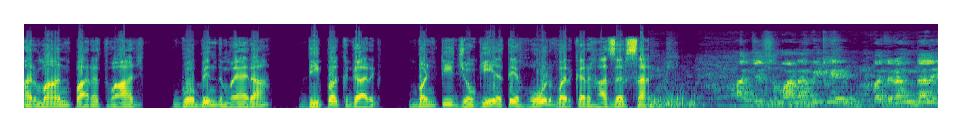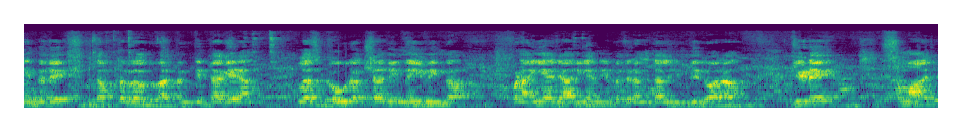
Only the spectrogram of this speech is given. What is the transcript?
ਅਰਮਾਨ ਭਾਰਤਵਾਜ ਗੋਬਿੰਦ ਮਹਿਰਾ, ਦੀਪਕ ਗਰਗ, ਬੰਟੀ ਜੋਗੀ ਅਤੇ ਹੋਰ ਵਰਕਰ ਹਾਜ਼ਰ ਸਨ। ਅੱਜ ਸਮਾਣਾ ਵਿਖੇ ਬਜਰੰਗ ਦਲ ਹਿੰਦ ਦੇ ਦਫ਼ਤਰ ਦਾ ਉਦਘਾਟਨ ਕੀਤਾ ਗਿਆ, ਪਲੱਸ ਗਊ ਰੱਖਿਆ ਦੀ ਨਈ ਵਿੰਗਾ ਬਣਾਈਆਂ ਜਾ ਰਹੀਆਂ ਨੇ ਬਜਰੰਗ ਦਲ ਹਿੰਦ ਦੁਆਰਾ, ਜਿਹੜੇ ਸਮਾਜ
